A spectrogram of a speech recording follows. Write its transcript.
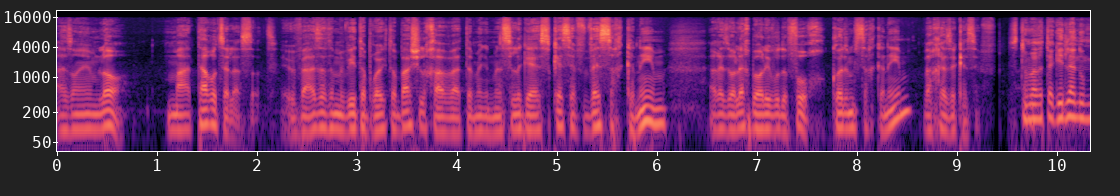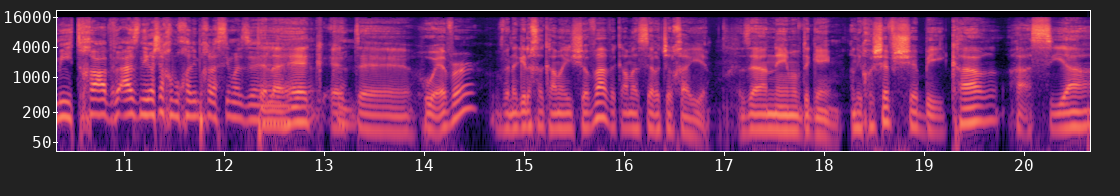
אז אומרים, לא, מה אתה רוצה לעשות. ואז אתה מביא את הפרויקט הבא שלך ואתה מנסה לגייס כסף ושחקנים, הרי זה הולך בהוליווד הפוך, קודם שחקנים ואחרי זה כסף. זאת אומרת, תגיד לנו מי איתך, ואז נראה שאנחנו מוכנים לך לשים על זה... תלהק כן. את uh, whoever, ונגיד לך כמה היא שווה וכמה הסרט שלך יהיה. זה ה-name of the game. אני חושב שבעיקר העשייה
